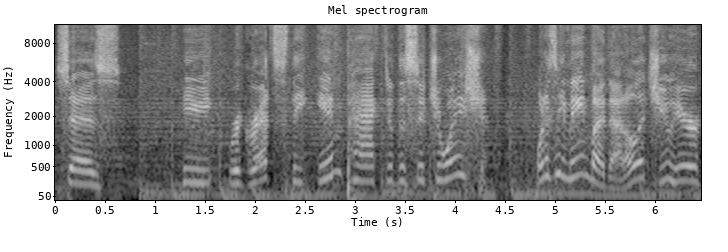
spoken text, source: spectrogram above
says he regrets the impact of the situation. What does he mean by that? I'll let you hear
